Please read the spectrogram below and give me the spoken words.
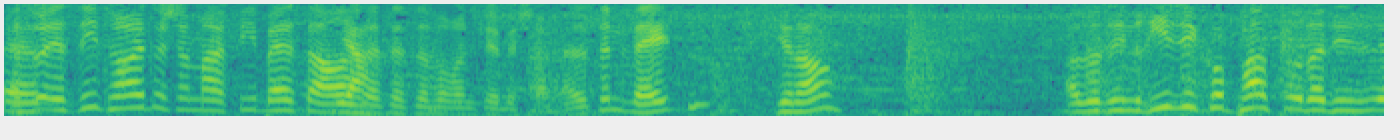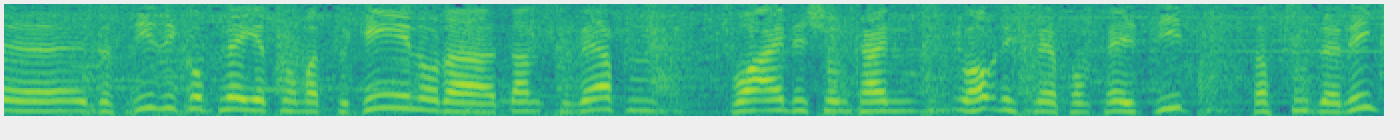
Also Äh, es sieht heute schon mal viel besser aus Ja. als letzte Woche in Schwäbisch. Also es sind Welten. Genau. Also den Risikopass oder die, äh, das Risikoplay jetzt nochmal zu gehen oder dann zu werfen, wo er eigentlich schon keinen, überhaupt nichts mehr vom Feld sieht, das tut er nicht.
